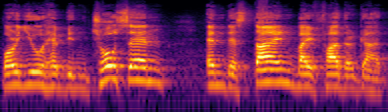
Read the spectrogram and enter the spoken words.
for you have been chosen and destined by Father God.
